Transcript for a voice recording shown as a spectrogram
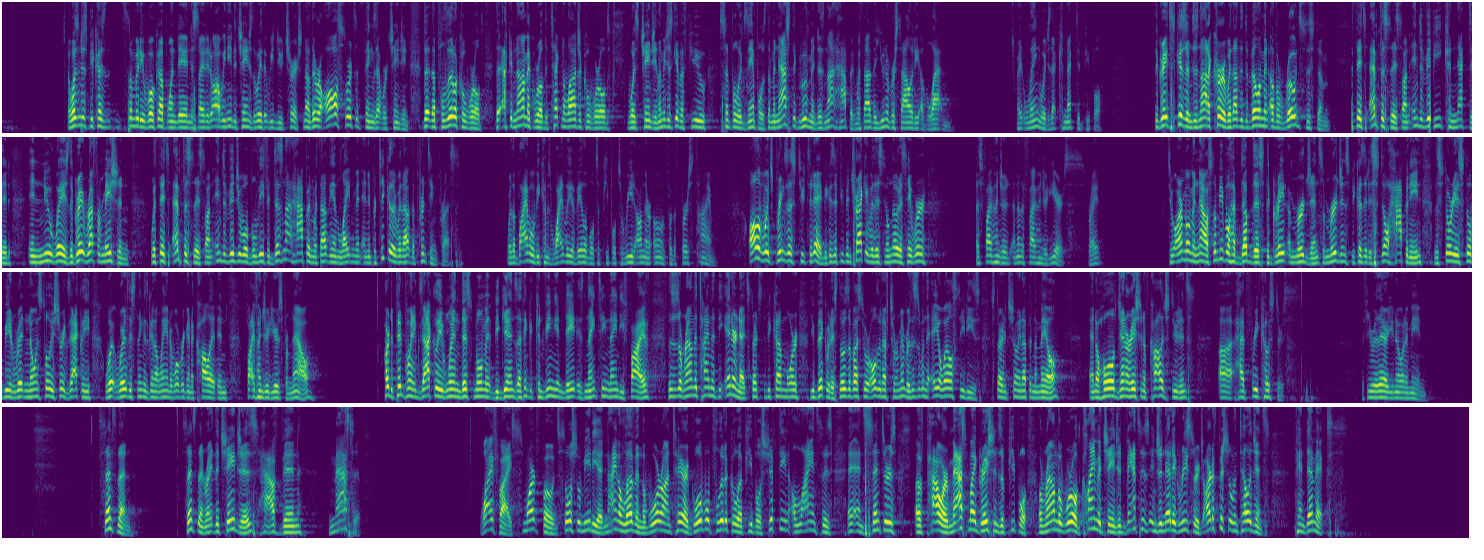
It wasn't just because somebody woke up one day and decided, oh, we need to change the way that we do church. No, there were all sorts of things that were changing. The, the political world, the economic world, the technological world was changing. Let me just give a few simple examples. The monastic movement does not happen without the universality of Latin, right? Language that connected people. The Great Schism does not occur without the development of a road system with its emphasis on individuals be connected in new ways. The Great Reformation, with its emphasis on individual belief, it does not happen without the Enlightenment, and in particular without the printing press, where the Bible becomes widely available to people to read on their own for the first time. All of which brings us to today, because if you've been tracking with this, you'll notice hey, we're, that's 500, another 500 years, right? To our moment now. Some people have dubbed this the great emergence. Emergence because it is still happening. The story is still being written. No one's totally sure exactly what, where this thing is going to land or what we're going to call it in 500 years from now. Hard to pinpoint exactly when this moment begins. I think a convenient date is 1995. This is around the time that the internet starts to become more ubiquitous. Those of us who are old enough to remember, this is when the AOL CDs started showing up in the mail and a whole generation of college students uh, had free coasters. If you were there, you know what I mean. Since then, since then, right, the changes have been massive. Wi Fi, smartphones, social media, 9 11, the war on terror, global political upheaval, shifting alliances and centers of power, mass migrations of people around the world, climate change, advances in genetic research, artificial intelligence, pandemics.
